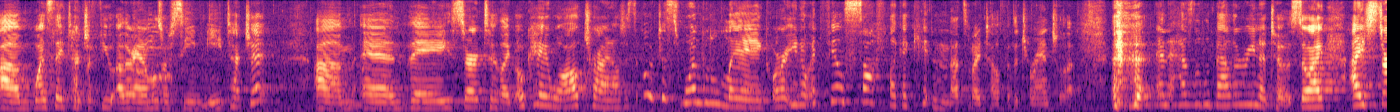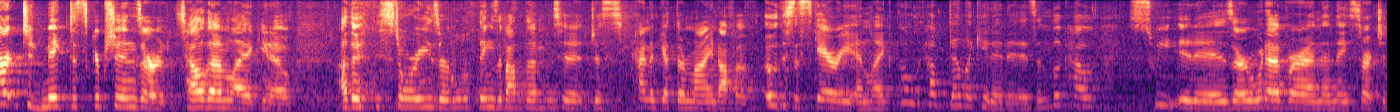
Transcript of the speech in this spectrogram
um, once they touch a few other animals or see me touch it. Um, and they start to like, okay, well, I'll try, and I'll just, oh, just one little leg, or you know, it feels soft like a kitten. That's what I tell for the tarantula, and it has little ballerina toes. So I, I start to make descriptions or tell them like, you know, other th- stories or little things about them to just kind of get their mind off of, oh, this is scary, and like, oh, look how delicate it is, and look how sweet it is, or whatever, and then they start to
